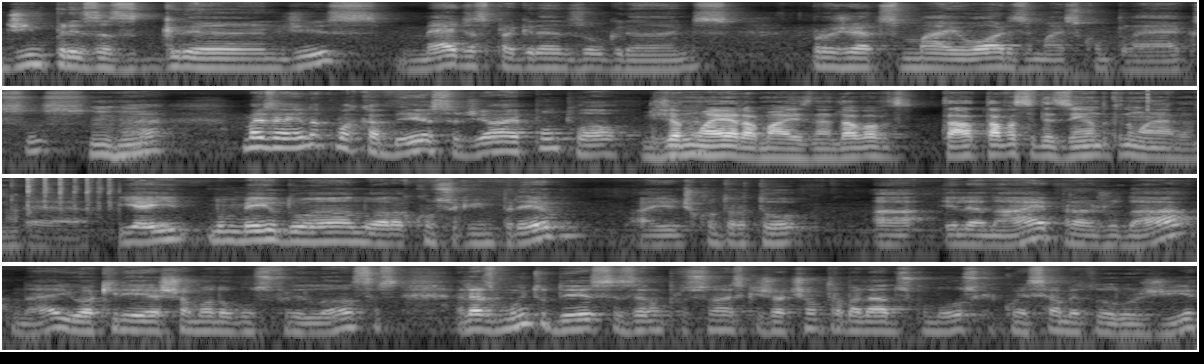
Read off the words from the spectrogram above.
de empresas grandes, médias para grandes ou grandes, projetos maiores e mais complexos, Uhum. né? Mas ainda com uma cabeça de, ah, é pontual. Já não era mais, né? Dava, tava se desenhando que não era, né? E aí, no meio do ano, ela conseguiu emprego, aí a gente contratou a Elenai para ajudar, né? E o Akira ia chamando alguns freelancers. Aliás, muitos desses eram profissionais que já tinham trabalhado conosco, que conheciam a metodologia,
